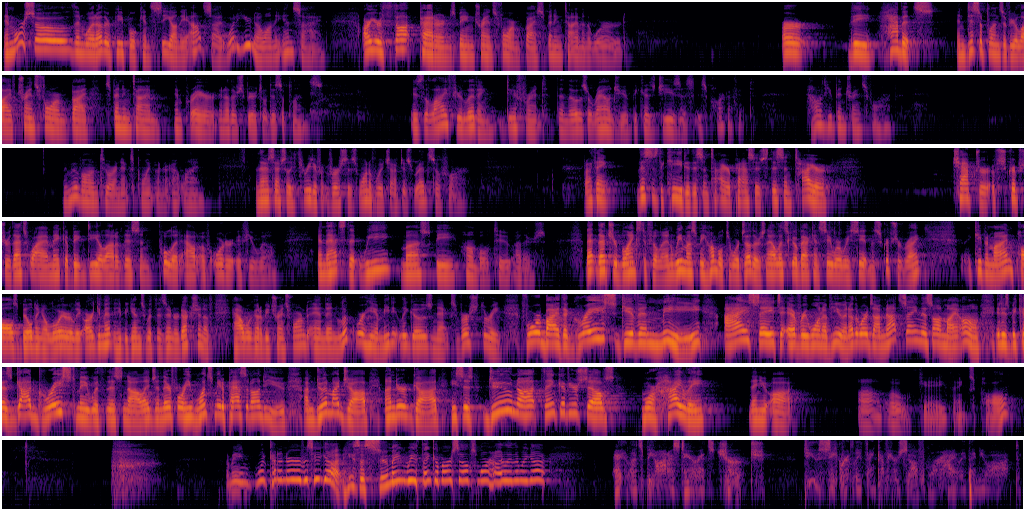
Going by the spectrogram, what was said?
And more so than what other people can see on the outside, what do you know on the inside? Are your thought patterns being transformed by spending time in the Word? Or the habits and disciplines of your life transformed by spending time in prayer and other spiritual disciplines? Is the life you're living different than those around you because Jesus is part of it? How have you been transformed? We move on to our next point on our outline. And that's actually three different verses, one of which I've just read so far. But I think this is the key to this entire passage, this entire chapter of Scripture. That's why I make a big deal out of this and pull it out of order, if you will. And that's that we must be humble to others. That, that's your blanks to fill in. We must be humble towards others. Now let's go back and see where we see it in the Scripture, right? Keep in mind, Paul's building a lawyerly argument. He begins with his introduction of how we're going to be transformed. And then look where he immediately goes next. Verse 3 For by the grace given me, I say to every one of you. In other words, I'm not saying this on my own. It is because God graced me with this knowledge, and therefore He wants me to pass it on to you. I'm doing my job under God. He says, Do not think of yourselves more highly than you ought. Um, okay, thanks, Paul. I mean, what kind of nerve has he got? He's assuming we think of ourselves more highly than we got. Hey, let's be honest here. It's church. Do you secretly think of yourself more highly than you ought?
